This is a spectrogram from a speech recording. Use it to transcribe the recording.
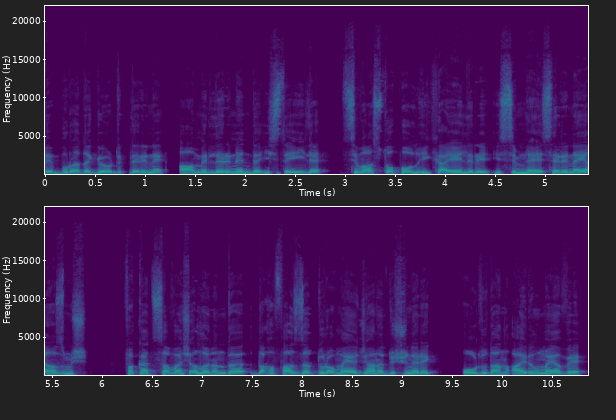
ve burada gördüklerini amirlerinin de isteğiyle Sivastopol Hikayeleri isimli eserine yazmış. Fakat savaş alanında daha fazla duramayacağını düşünerek ordudan ayrılmaya ve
